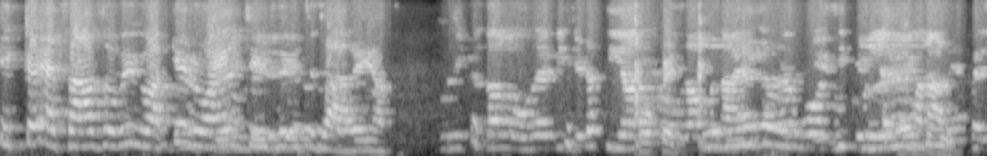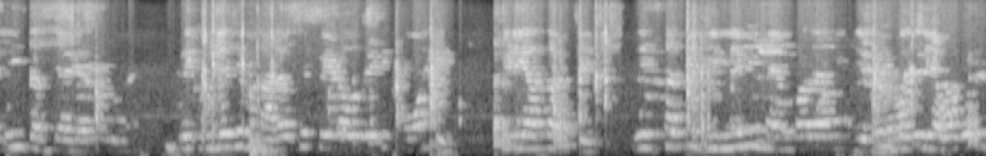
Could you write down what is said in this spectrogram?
ਇੱਕ ਅਹਿਸਾਸ ਹੋਵੇ ਵੀ ਵਾਕਈ ਰਾਇਲ ਚੀਜ਼ ਦੇ ਵਿੱਚ ਜਾ ਰਹੇ ਹਾਂ। ਹੁਣ ਇੱਕ ਗੱਲ ਹੋਰ ਹੈ ਵੀ ਜਿਹੜਾ ਤੀਆਂ ਦਾ ਪ੍ਰੋਗਰਾਮ ਜਾ ਰਿਹਾ ਉਹ ਅਸੀਂ ਖੁੱਲੇ ਵਿੱਚ ਮਨਾ ਰਹੇ ਹਾਂ ਪਹਿਲੇ ਹੀ ਦੱਸਿਆ ਗਿਆ ਸਾਨੂੰ। ਵੀ ਖੁੱਲੇ 'ਚ ਮਨਾ ਰਹੇ ਉੱਥੇ ਪੇੜ ਆਲਰੇਡੀ ਪਹੁੰਚ ਗਏ ਚਿੜੀਆ ਘਰ 'ਚ। ਇਸ ਕਰਕੇ ਜਿੰਨੇ ਵੀ ਮੈਂਬਰ ਆ ਜਿਹੜੇ ਵੀ ਬੱਚੇ ਆਉਣਗੇ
